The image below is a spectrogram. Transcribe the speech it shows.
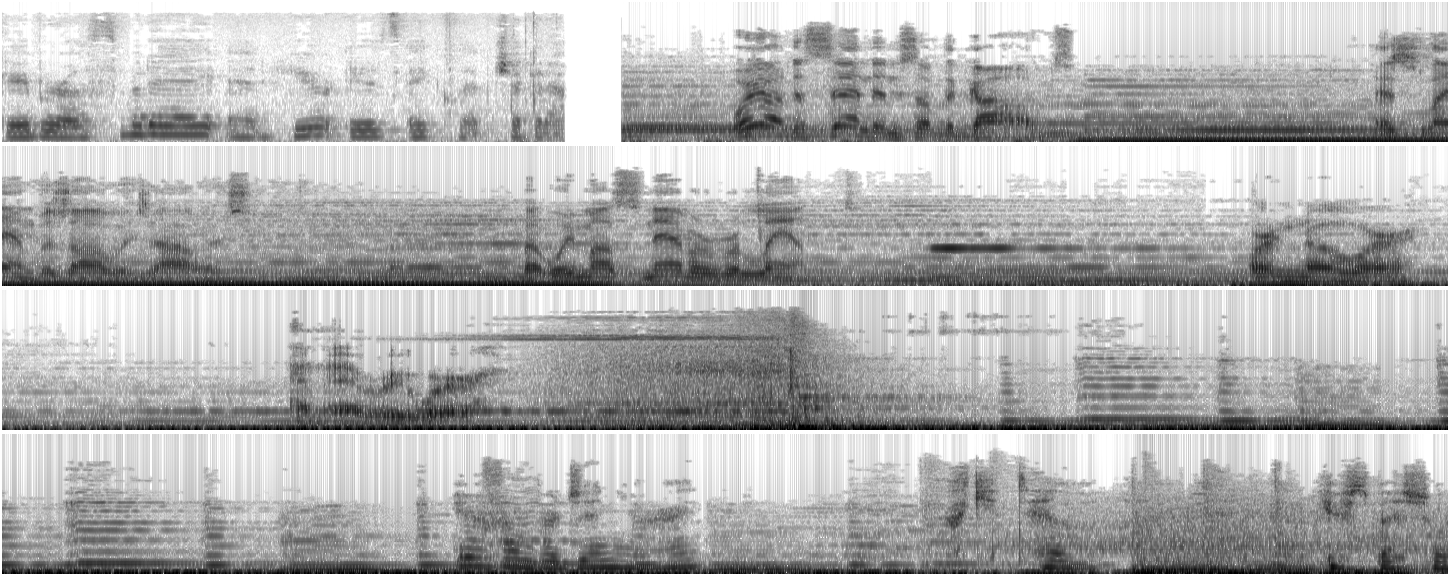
Gabriel Smide, and here is a clip. Check it out. We are descendants of the gods. This land was always ours. But we must never relent. We're nowhere and everywhere. You're from Virginia, right? I can tell. You're special.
